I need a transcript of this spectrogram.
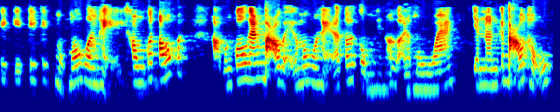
cái cái cái, cái một mối quan hệ không có tốt á, họ vẫn cố gắng bảo vệ cái mối quan hệ đó tới cùng thì nó gọi là mù quáng. Cho nên cái bảo thủ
